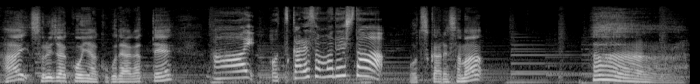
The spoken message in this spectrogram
はいそれじゃあ今夜ここで上がって。はいお疲れ様でした。お疲れ様。はあ。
